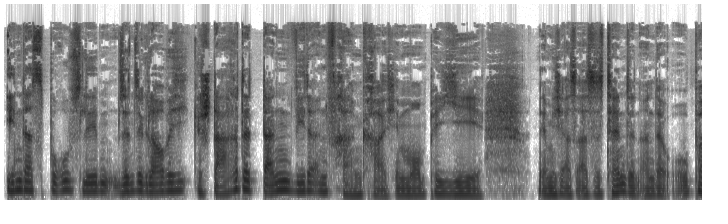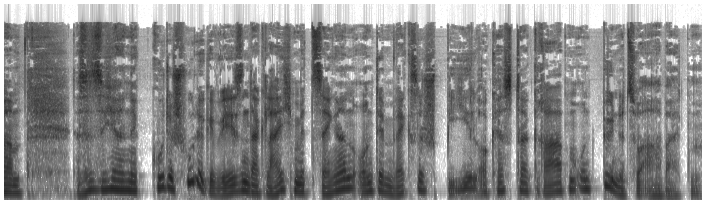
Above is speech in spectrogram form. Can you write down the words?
in das Berufsleben sind Sie, glaube ich, gestartet, dann wieder in Frankreich, in Montpellier. Nämlich als Assistentin an der Oper. Das ist sicher eine gute Schule gewesen, da gleich mit Sängern und dem Wechselspiel, Orchestergraben und Bühne zu arbeiten.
